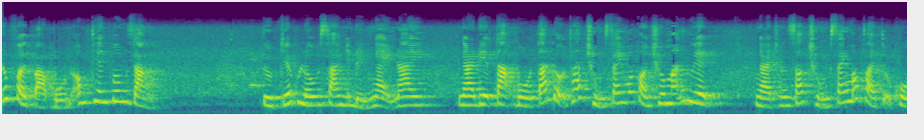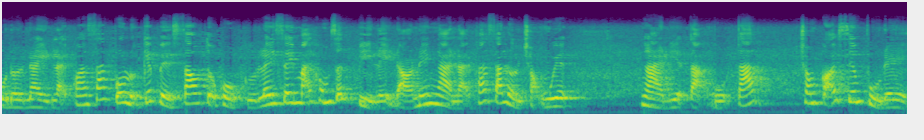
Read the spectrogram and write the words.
Đức Phật bảo bốn ông thiên vương rằng Từ kiếp lâu xa như đến ngày nay, Ngài Địa Tạng Bồ Tát độ thoát chúng sanh vẫn còn chưa mãn nguyện. Ngài thương xót chúng sanh mắc phải tội khổ đời này lại quan sát vô lượng kiếp về sau tội khổ cứ lây dây mãi không dứt vì lẽ đó nên Ngài lại phát ra lời trọng nguyện. Ngài Địa Tạng Bồ Tát trong cõi Diêm phủ đề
